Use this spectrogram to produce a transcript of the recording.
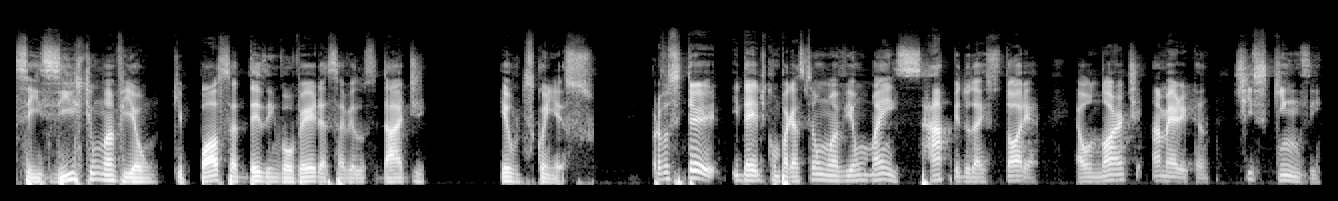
se existe um avião que possa desenvolver essa velocidade, eu desconheço. Para você ter ideia de comparação, um avião mais rápido da história é o North American X-15.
